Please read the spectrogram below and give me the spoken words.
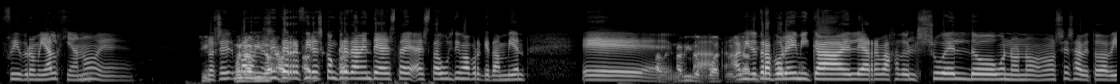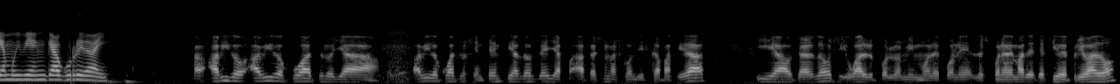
fibromialgia, no? Eh, sí. No sé, bueno, bueno, habido, no sé si te refieres ha, concretamente a, este, a esta última, porque también eh, ha, ha, habido, cuatro, ha, ha habido otra polémica, le ha rebajado el sueldo, bueno, no, no se sabe todavía muy bien qué ha ocurrido ahí. Ha, ha, habido, ha habido cuatro ya, ha habido cuatro sentencias, dos de ellas a personas con discapacidad y a otras dos igual por lo mismo, le pone, les pone además detective privado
